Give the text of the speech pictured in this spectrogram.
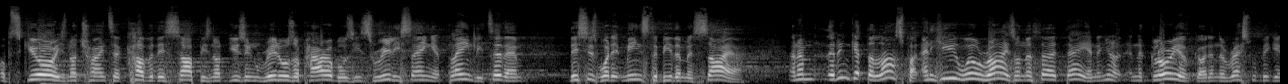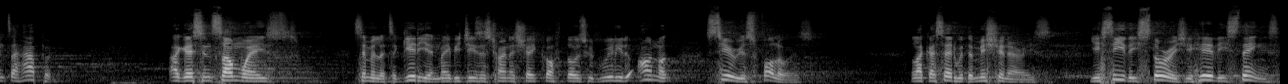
obscure, he's not trying to cover this up, he's not using riddles or parables, he's really saying it plainly to them. This is what it means to be the Messiah. And I'm, they didn't get the last part. And he will rise on the third day, and you know, and the glory of God, and the rest will begin to happen. I guess in some ways, similar to Gideon, maybe Jesus trying to shake off those who really are not serious followers. Like I said with the missionaries, you see these stories, you hear these things,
